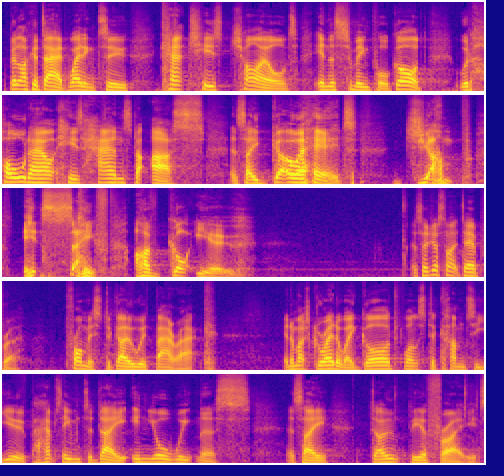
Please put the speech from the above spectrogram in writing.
A bit like a dad waiting to catch his child in the swimming pool. God would hold out His hands to us and say, Go ahead, jump, it's safe, I've got you. And so, just like Deborah promised to go with Barak, in a much greater way, God wants to come to you, perhaps even today, in your weakness, and say, Don't be afraid.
